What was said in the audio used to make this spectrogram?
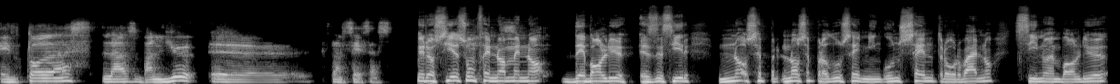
en todas las banlieues eh, francesas pero sí es un fenómeno de banlieue, es decir, no se, no se produce en ningún centro urbano, sino en banlieue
